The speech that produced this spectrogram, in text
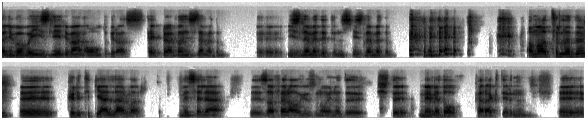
Ali Baba'yı izleyeli ben oldu biraz. Tekrardan izlemedim. Ee, izleme dediniz. izlemedim. Ama hatırladığım e, kritik yerler var. Mesela e, Zafer Algöz'ün oynadığı işte Memedov karakterinin e,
